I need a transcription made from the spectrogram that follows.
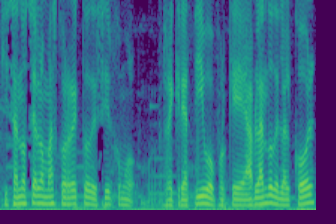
quizá no sea lo más correcto decir como recreativo, porque hablando del alcohol,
